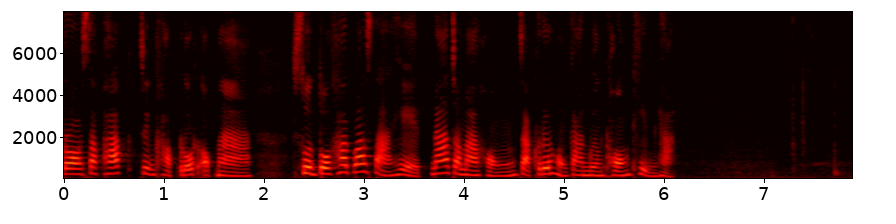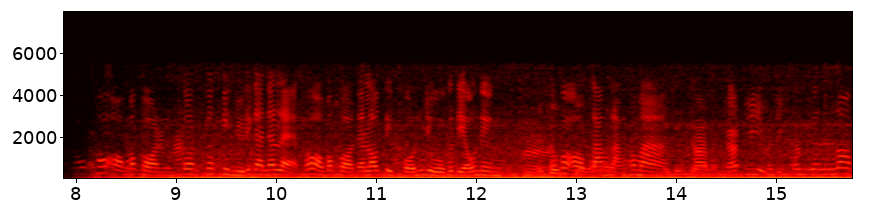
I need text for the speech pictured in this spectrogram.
รอสักพักจึงขับรถออกมา ส่วนตัวคาดว่าสาเหตุน่าจะมาของจากเรื่องของการเมืองท้องถิ่นค่ะ เขาออกมาก่อนก็ก็กินอยู่ด้วยกันนั่นแหละเขาออกมาก่อนแต่เราติดฝนอยู่ก็เดี๋ยวหนึ่งเขาก็ออกตามหลังเข้ามาครับครับพี่สวัสดีคคุรับยกันนอก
